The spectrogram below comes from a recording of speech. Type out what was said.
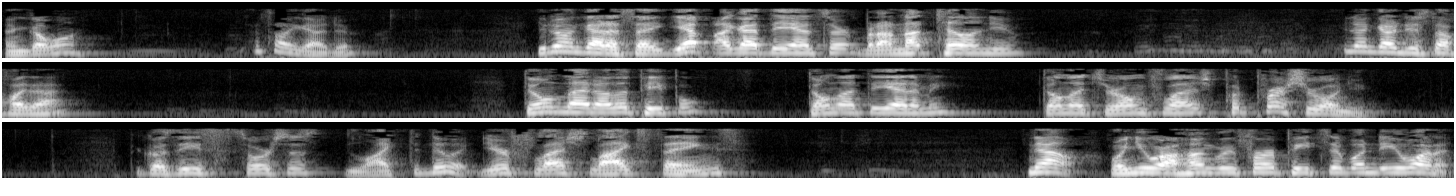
And go on. That's all you got to do. You don't got to say, yep, I got the answer, but I'm not telling you. You don't got to do stuff like that. Don't let other people, don't let the enemy, don't let your own flesh put pressure on you. Because these sources like to do it. Your flesh likes things. Now, when you are hungry for a pizza, when do you want it?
